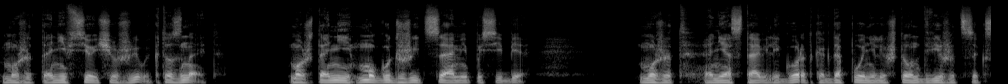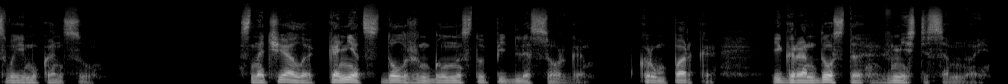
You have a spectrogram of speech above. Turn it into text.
Может, они все еще живы, кто знает. Может, они могут жить сами по себе. Может, они оставили город, когда поняли, что он движется к своему концу. Сначала конец должен был наступить для Сорга, Крумпарка и Грандоста вместе со мной.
